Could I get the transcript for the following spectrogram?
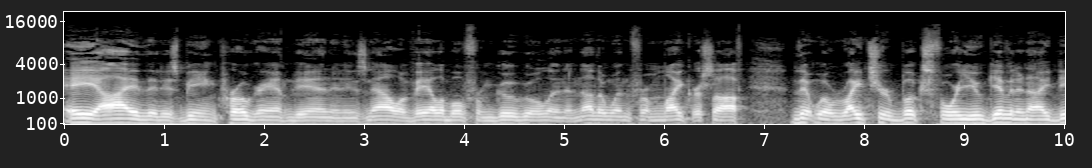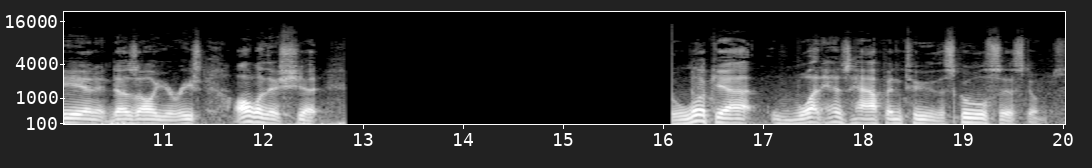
AI that is being programmed in and is now available from Google and another one from Microsoft that will write your books for you, give it an idea, and it does all your research, all of this shit. Look at what has happened to the school systems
